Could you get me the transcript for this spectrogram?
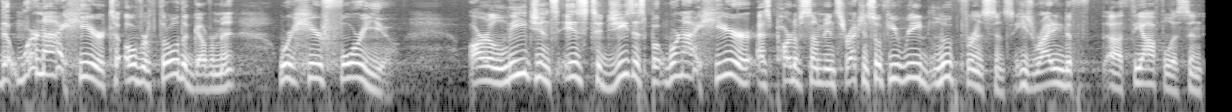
that we're not here to overthrow the government, we're here for you. Our allegiance is to Jesus, but we're not here as part of some insurrection. So if you read Luke, for instance, he's writing to uh, Theophilus in,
